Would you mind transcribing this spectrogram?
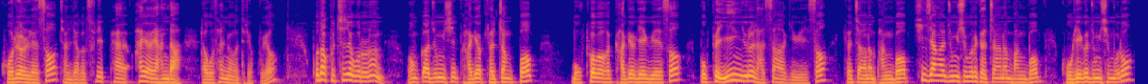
고려를 해서 전략을 수립하여야 한다라고 설명을 드렸고요. 보다 구체적으로는 원가 중심 가격 결정법, 목표 가격에 의해서 목표 이익률을 달성하기 위해서 결정하는 방법, 시장을 중심으로 결정하는 방법, 고객을 중심으로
